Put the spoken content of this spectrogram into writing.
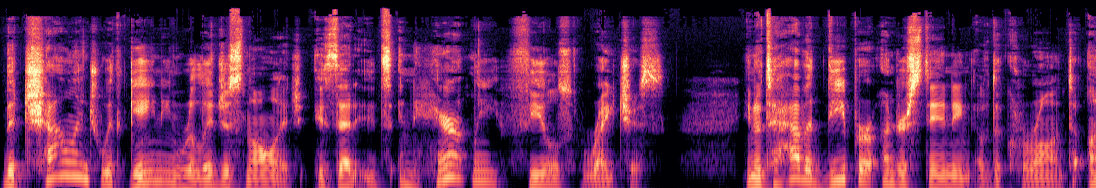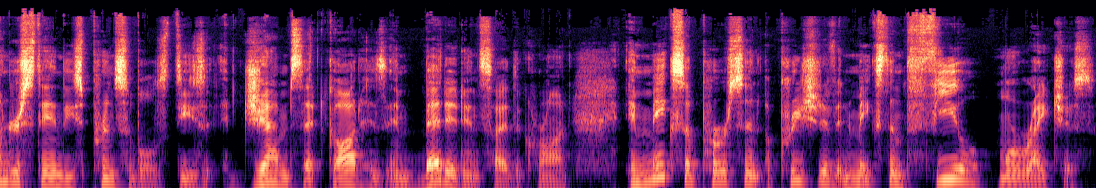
The challenge with gaining religious knowledge is that it inherently feels righteous. You know, to have a deeper understanding of the Quran, to understand these principles, these gems that God has embedded inside the Quran, it makes a person appreciative and makes them feel more righteous.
